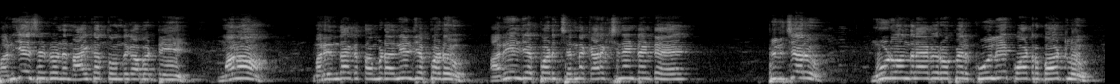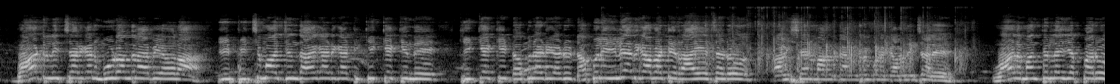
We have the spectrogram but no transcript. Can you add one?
పనిచేసేటువంటి నాయకత్వం ఉంది కాబట్టి మనం మరి ఇందాక తమ్ముడు అనిల్ చెప్పాడు అనిల్ చెప్పాడు చిన్న కరెక్షన్ ఏంటంటే పిలిచారు మూడు వందల యాభై రూపాయలు కూలి క్వార్టర్ బాటిల్. బాటిల్ ఇచ్చారు కానీ మూడు వందల యాభై ఇవ్వాలా? ఈ పిచ్చి మద్యం తాగాడు కాబట్టి కిక్ ఎక్కింది. కిక్ ఎక్కి డబ్బులు అడిగాడు. డబ్బులు ఇవ్వలేదు కాబట్టి రాయేశాడు. ఆ విషయాన్ని మనం అందరం కూడా గమనించాలి. వాళ్ళ మంత్రులే చెప్పారు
